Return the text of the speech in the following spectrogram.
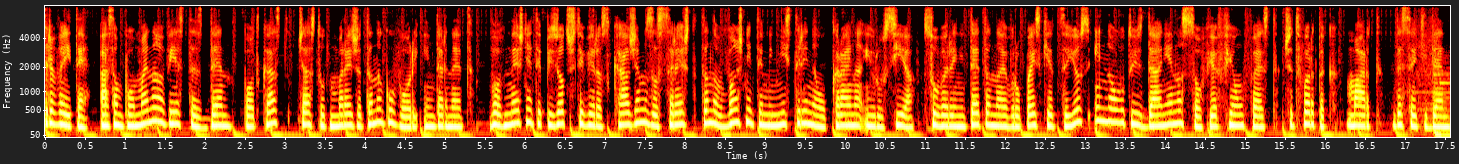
Здравейте, аз съм Пламена, а вие сте с Ден, подкаст, част от мрежата на Говори Интернет. В днешният епизод ще ви разкажем за срещата на външните министри на Украина и Русия, суверенитета на Европейският съюз и новото издание на София Филмфест, четвъртък, март, 10 ден.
